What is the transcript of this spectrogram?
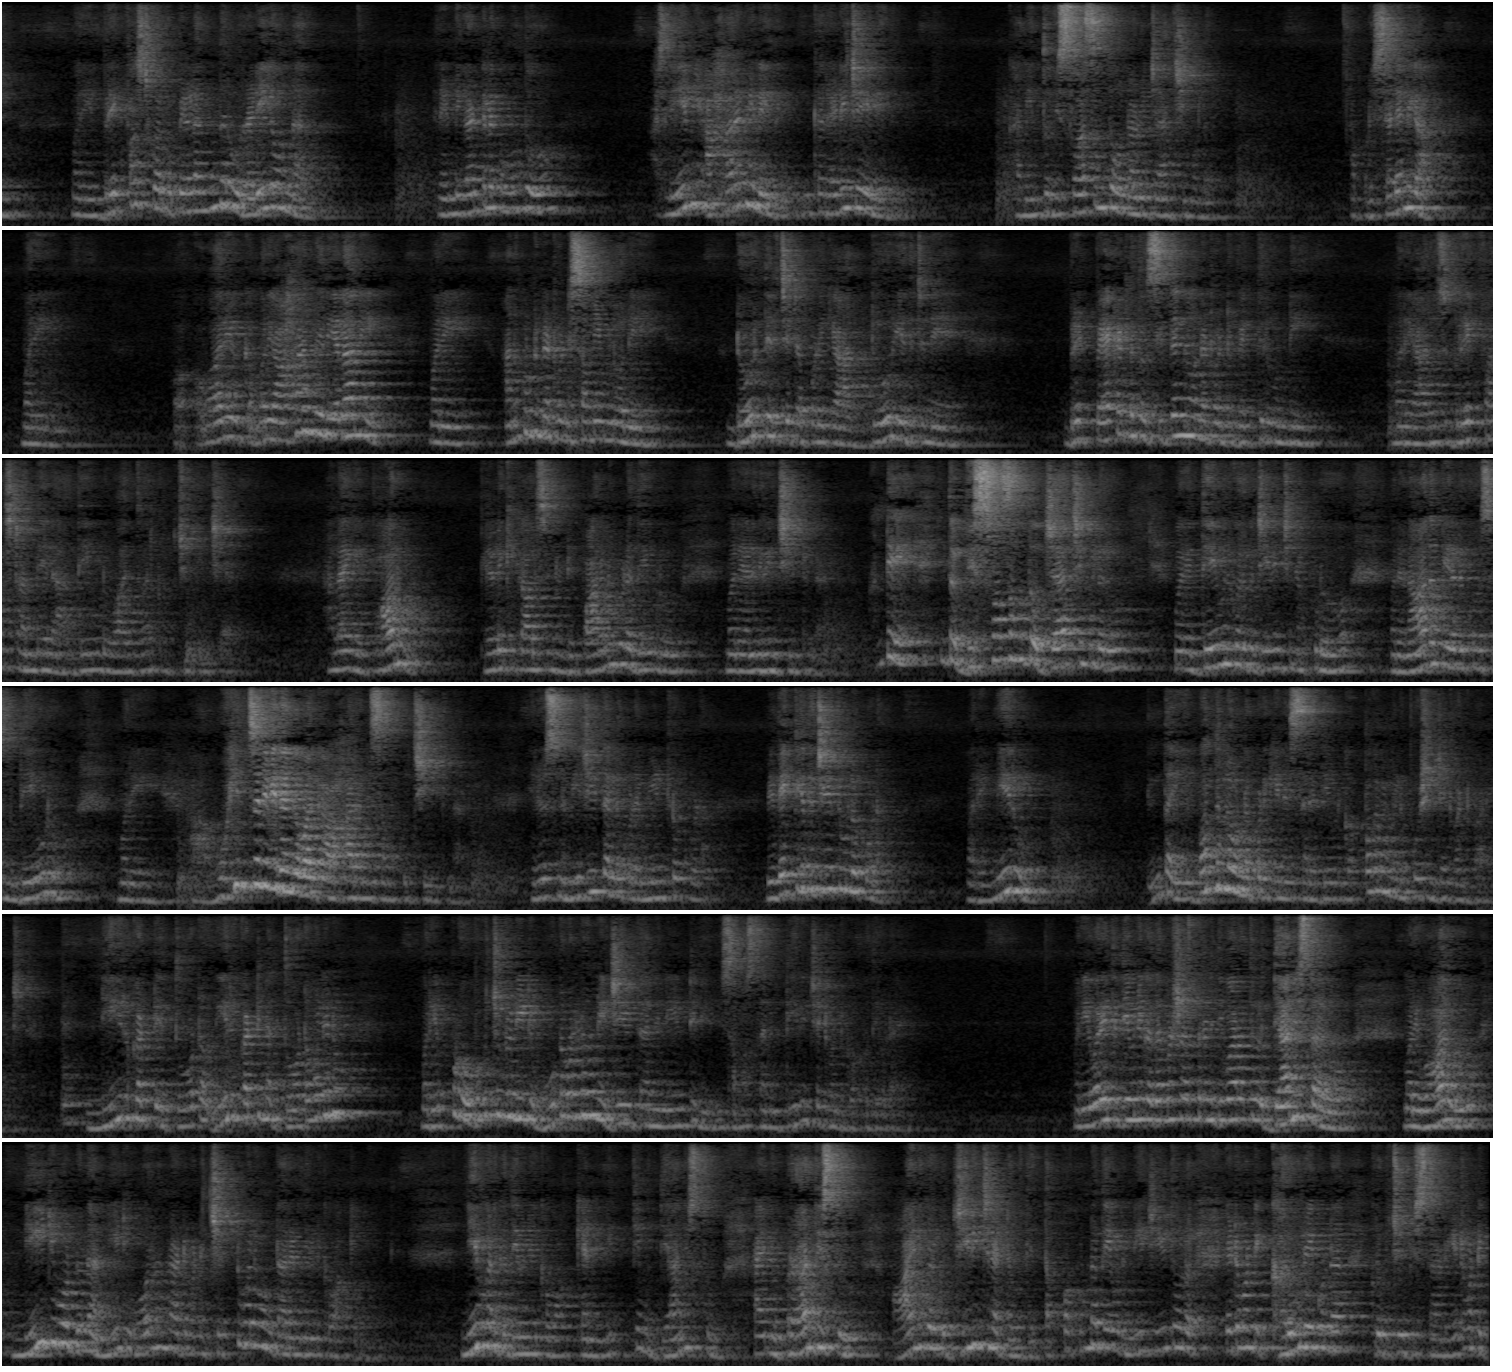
మరి బ్రేక్ఫాస్ట్ కొరకు పిల్లలందరూ రెడీగా ఉన్నారు. రెండు గంటలకు ముందు అసలు ఏమీ ఆహారమే లేదు ఇంకా రెడీ చేయలేదు. కానీ ఎంతో విశ్వాసంతో ఉన్నాడు జార్జి ముల్లర్. అప్పుడు సడన్గా మరి వారి యొక్క మరి ఆహారం లేదు ఎలా అని మరి అనుకుంటున్నటువంటి సమయంలోనే డోర్ తెరిచేటప్పటికి ఆ డోర్ ఎదుటనే బ్రెడ్ ప్యాకెట్లతో సిద్ధంగా ఉన్నటువంటి వ్యక్తులు ఉండి మరి ఆ రోజు బ్రేక్ఫాస్ట్ అందేలా దేవుడు వారి ద్వారా కృప చూపించాడు అలాగే పాలు పిల్లలకి కావాల్సినటువంటి పాలను కూడా దేవుడు మరి అనుగ్రహించి అంటే ఇంత విశ్వాసంతో జార్చికులరు మరి దేవుని కొరకు జీవించినప్పుడు మరి నాద పిల్లల కోసం దేవుడు మరి ఆ ఊహించని విధంగా వారికి ఆహారాన్ని సమకూర్చి ఉంటున్నాడు ఈరోజున మీ జీవితాల్లో కూడా మీ ఇంట్లో కూడా మీ వ్యక్తిగత జీవితంలో కూడా మరి మీరు ఎంత ఇబ్బందుల్లో ఉన్నప్పటికైనా సరే దేవుడు గొప్పగా మిమ్మల్ని పోషించేటువంటి వాడు నీరు కట్టే తోట నీరు కట్టిన తోట వలెను మరి ఎప్పుడు ఒబుకుచుండు నీటి ఊట వలన నీ జీవితాన్ని నీ ఇంటిని నీ సమస్తాన్ని తీరించేటువంటి గొప్ప దేవుడు ఆయన. మరి ఎవరైతే దేవుని యొక్క ధర్మశాస్త్రాన్ని దివారాత్రులు ధ్యానిస్తారో మరి వారు నీటి ఒడ్డున నీటి ఓరను ఉన్నటువంటి చెట్టు వలె ఉంటారని దేవుని యొక్క వాక్యం నీవు కనుక దేవుని యొక్క వాక్యాన్ని నిత్యం ధ్యానిస్తూ ఆయన్ను ప్రార్థిస్తూ ఆయన కొరకు జీవించినట్టయితే తప్పకుండా దేవుడు నీ జీవితంలో ఎటువంటి కరువు లేకుండా కృప చూపిస్తాడు. ఎటువంటి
